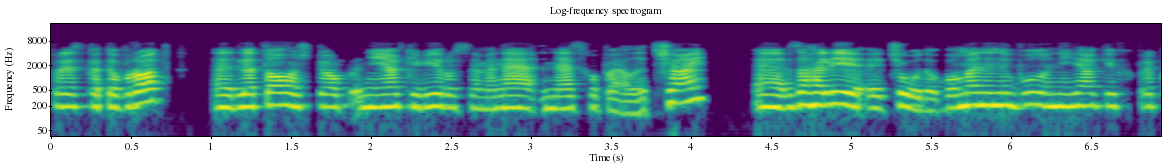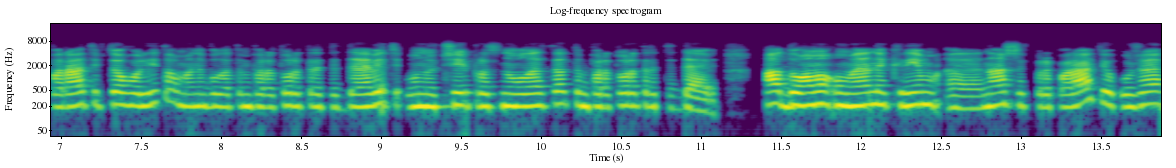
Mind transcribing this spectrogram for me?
прискати в рот для того, щоб ніякі віруси мене не схопили. Чай е, взагалі е, чудо, бо в мене не було ніяких препаратів цього літа. У мене була температура 39, уночі проснулася температура 39. А вдома у мене, крім е, наших препаратів, уже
